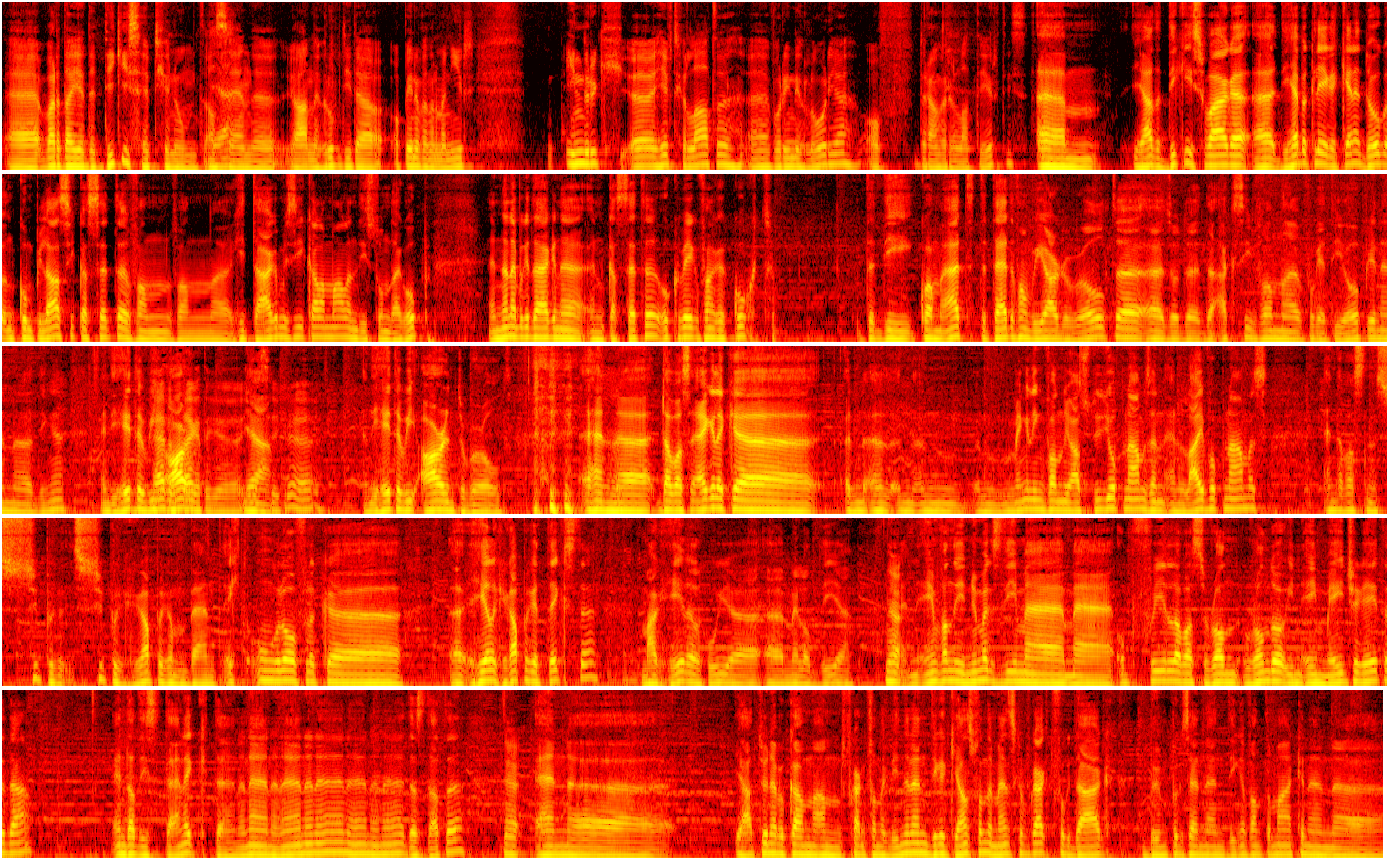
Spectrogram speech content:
eh, waar dat je de Dickies hebt genoemd. Als Ja. zijnde ja, een groep die dat op een of andere manier indruk eh, heeft gelaten eh, voor in de Gloria, of eraan gerelateerd is. Ehm, ja, de Dickies waren... die heb ik leren kennen door een compilatiecassette van, van gitaarmuziek allemaal. En die stond daarop. En dan heb ik daar een, een cassette ook weer van gekocht. Die kwam uit de tijden van We Are The World. eh, eh, zo de, de actie van, eh, voor Ethiopië en dingen. En die heette We Are... 85, Ja. ja. zeker. hè? En die heette We Aren't the World. en dat was eigenlijk een, een, een, een mengeling van ja, studioopnames en, en live-opnames. En dat was een super, super grappige band. Echt ongelooflijk eh, heel grappige teksten, maar heel goede melodieën. Ja. En een van die nummers die mij, mij opvielen was Ron- Rondo in A major heette dat. En dat is uiteindelijk... Dat is dat, hè. Ja. En eh, ja, toen heb ik aan, aan Frank van der Linden en Dirk Jans van de Mens gevraagd voor daar bumpers en, en dingen van te maken. En eh,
